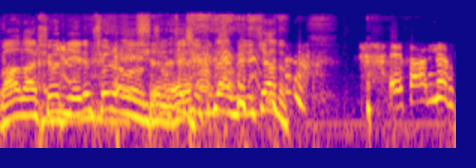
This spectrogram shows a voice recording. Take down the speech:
Vallahi şöyle diyelim şöyle olalım. Çok teşekkürler Melike Hanım. Efendim.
